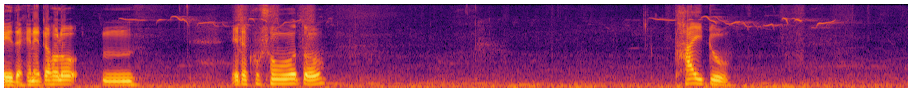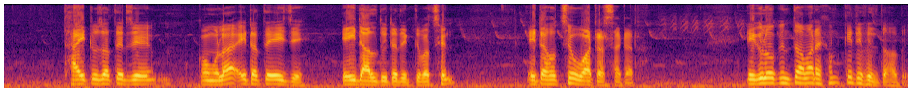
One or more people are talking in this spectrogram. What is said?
এই দেখেন, এটা হলো এটা খুব সম্ভবত থাই টু। থাই টু জাতের যে কমলা, এটাতে এই যে, এই ডাল দুইটা দেখতে পাচ্ছেন। এটা হচ্ছে ওয়াটার সাকার এগুলো কিন্তু আমার এখন কেটে ফেলতে হবে।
